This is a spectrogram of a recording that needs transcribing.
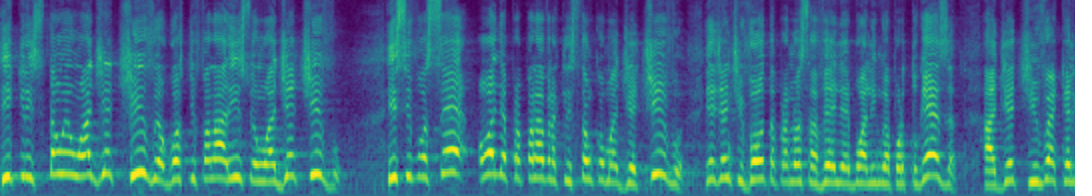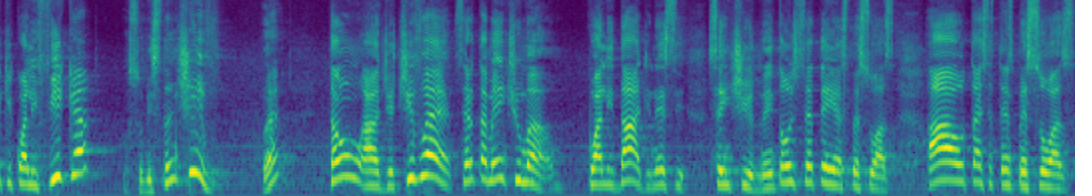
E cristão é um adjetivo, eu gosto de falar isso, é um adjetivo. E se você olha para a palavra cristão como adjetivo, e a gente volta para a nossa velha e boa língua portuguesa, adjetivo é aquele que qualifica o substantivo. Não é? Então, adjetivo é certamente uma qualidade nesse sentido. Né? Então, você tem as pessoas altas, você tem as pessoas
